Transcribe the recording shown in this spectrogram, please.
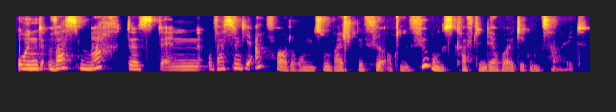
Und was macht das denn? Was sind die Anforderungen zum Beispiel für auch eine Führungskraft in der heutigen Zeit?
